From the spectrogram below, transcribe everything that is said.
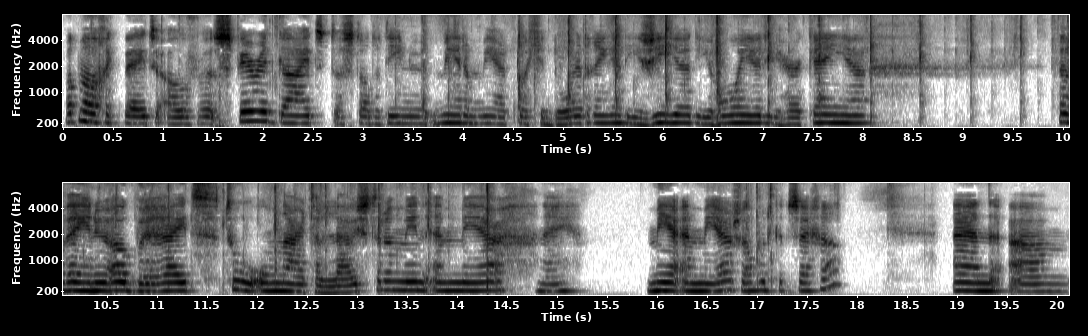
Wat mag ik weten over Spirit Guide? Dus dat die nu meer en meer tot je doordringen. Die zie je, die hoor je, die herken je. Dan ben je nu ook bereid toe om naar te luisteren, min en meer. Nee, meer en meer, zo moet ik het zeggen. En um,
